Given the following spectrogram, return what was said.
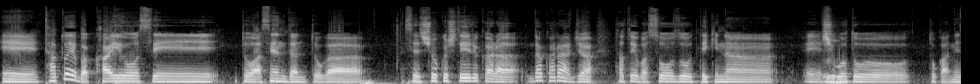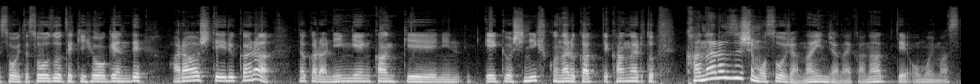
えー、例えば海王星とアセンダントが接触しているから、だから、じゃあ、例えば創造的な、えー、仕事とかね、うん、そういった創造的表現で表しているから、だから人間関係に影響しにくくなるかって考えると、必ずしもそうじゃないんじゃないかなって思います。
